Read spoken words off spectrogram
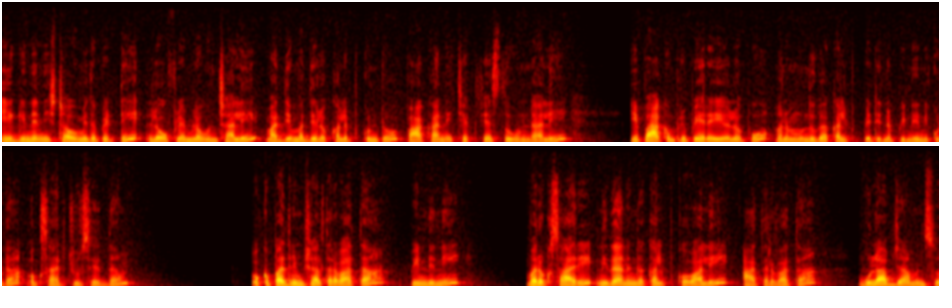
ఈ గిన్నెని స్టవ్ మీద పెట్టి లో ఫ్లేమ్లో ఉంచాలి. మధ్య మధ్యలో కలుపుకుంటూ పాకాన్ని చెక్ చేస్తూ ఉండాలి. ఈ పాకం ప్రిపేర్ అయ్యేలోపు మనం ముందుగా కలిపి పెట్టిన పిండిని కూడా ఒకసారి చూసేద్దాం. ఒక పది నిమిషాల తర్వాత పిండిని మరొకసారి నిదానంగా కలుపుకోవాలి. ఆ తర్వాత గులాబ్ జామున్స్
